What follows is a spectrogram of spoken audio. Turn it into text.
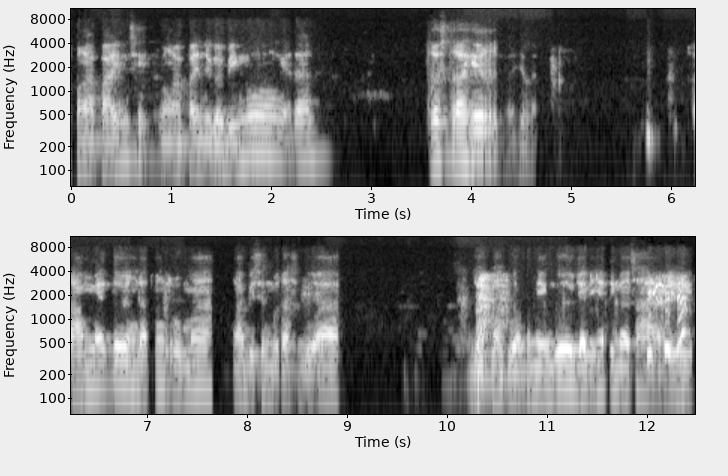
ngapa-ngapain sih? Mau ngapain juga bingung ya kan. Terus terakhir rame tuh yang datang ke rumah ngabisin beras gua. Jatah gua seminggu jadinya tinggal sehari.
